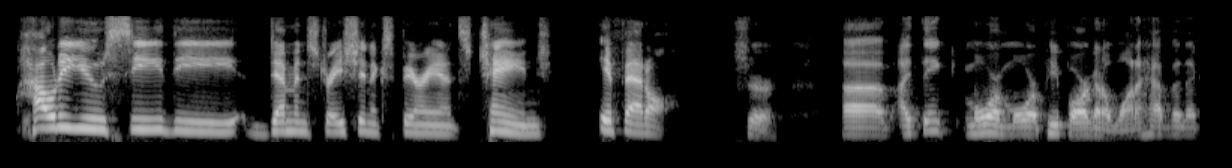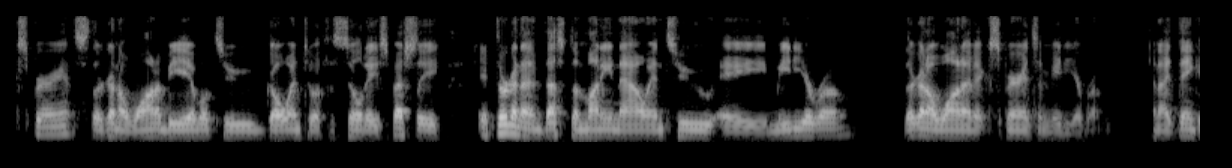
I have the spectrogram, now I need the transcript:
how do you see the demonstration experience change if at all Sure. Um, I think more and more people are going to want to have an experience. They're going to want to be able to go into a facility, especially if they're going to invest the money now into a media room. They're going to want to experience a media room. And I think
